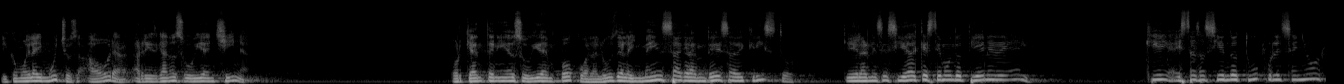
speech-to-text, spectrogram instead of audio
Y como él hay muchos ahora arriesgando su vida en China, porque han tenido su vida en poco a la luz de la inmensa grandeza de Cristo y de la necesidad que este mundo tiene de Él. ¿Qué estás haciendo tú por el Señor?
